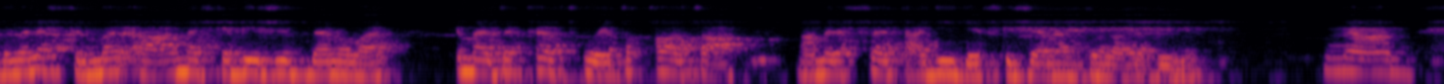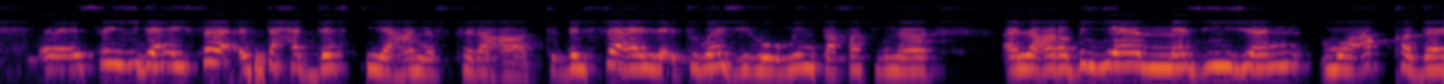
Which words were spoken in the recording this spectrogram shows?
بملف المرأة عمل كبير جدا وكما ذكرت هو يتقاطع مع ملفات عديدة في جامعة الدول العربية. نعم. آه، سيدة هيفاء تحدثت عن الصراعات. بالفعل تواجه منطقتنا العربية مزيجا معقدا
